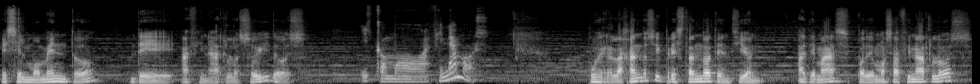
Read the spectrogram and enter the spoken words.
Es el momento de afinar los oídos. ¿Y cómo afinamos? Pues relajándose y prestando atención. Además, podemos afinarlos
